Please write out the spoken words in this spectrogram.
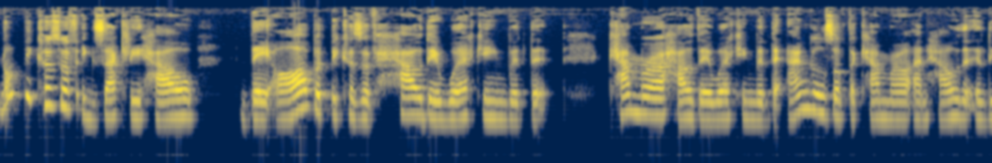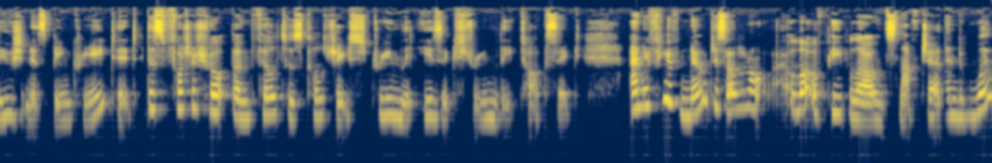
not because of exactly how they are, but because of how they're working with the camera, how they're working with the angles of the camera, and how the illusion is being created. This Photoshop and filters culture extremely is extremely toxic. And if you've noticed, I don't know, a lot of people are on Snapchat, and when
